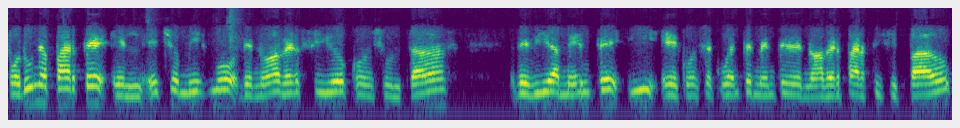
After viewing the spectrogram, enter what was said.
por una parte, el hecho mismo de no haber sido consultadas debidamente y eh, consecuentemente de no haber participado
